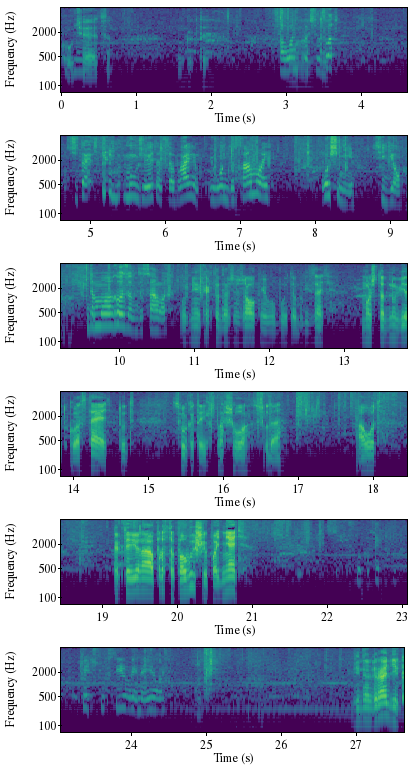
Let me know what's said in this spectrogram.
получается. Он как-то А он прошлый год, считай, мы уже этот собрали, и он до самой осени сидел. До морозов до самых. Вот мне как-то даже жалко его будет обрезать. Может одну ветку оставить. Тут сколько-то их пошло сюда. А вот как-то ее надо просто повыше поднять. Виноградик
